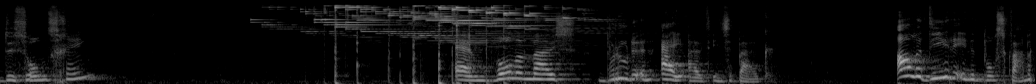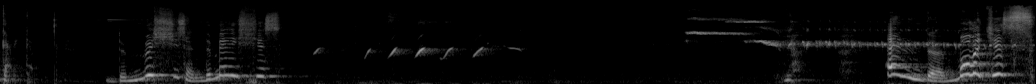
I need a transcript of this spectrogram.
De zon scheen. En Wollemuis broedde een ei uit in zijn buik. Alle dieren in het bos kwamen kijken. De musjes en de meesjes. Ja. En de molletjes.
